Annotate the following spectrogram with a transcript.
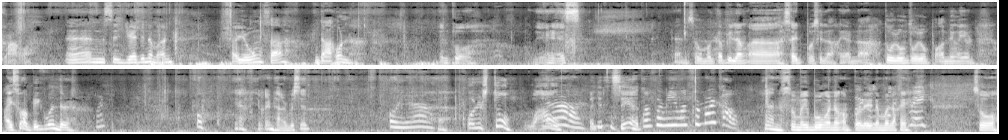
Wow. And si Jedi naman, siya yung sa dahon. Yan po. Yes. Yan. So magkabilang ah, side po sila. Ayan na tulong-tulong po kami ngayon. I saw a big one there. What? Yeah, you can harvest it. Oh, yeah. Oh, there's two. Wow. Yeah. I didn't see it. One for me, one for Marco. Yan. So may bunga ng ampalay na malaki. So,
